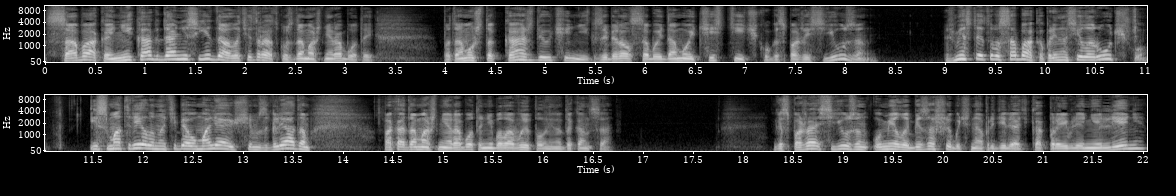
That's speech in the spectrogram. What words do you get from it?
собака никогда не съедала тетрадку с домашней работой — потому что каждый ученик забирал с собой домой частичку госпожи Сьюзен, вместо этого собака приносила ручку и смотрела на тебя умоляющим взглядом, пока домашняя работа не была выполнена до конца. Госпожа Сьюзен умела безошибочно определять как проявление лени,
